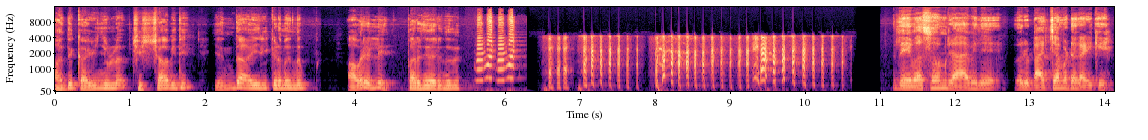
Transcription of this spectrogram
അത് കഴിഞ്ഞുള്ള ശിക്ഷാവിധി എന്തായിരിക്കണമെന്നും അവരല്ലേ പറഞ്ഞു തരുന്നത്? ദിവസവും രാവിലെ ഒരു പച്ചമുട്ട കഴിക്ക്.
